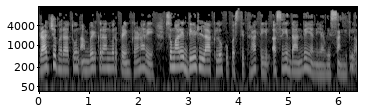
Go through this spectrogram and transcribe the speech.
राज्यभरातून आंबेडकरांवर प्रेम करणारे सुमारे दीड लाख लोक उपस्थित राहतील असंही दानवे यांनी यावेळी सांगितलं.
